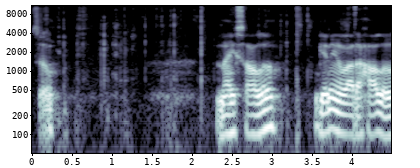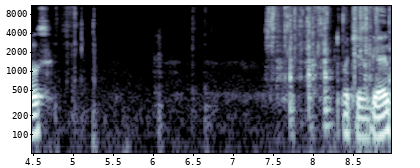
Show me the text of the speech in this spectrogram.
So, nice holo. Getting a lot of holos, which is good.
